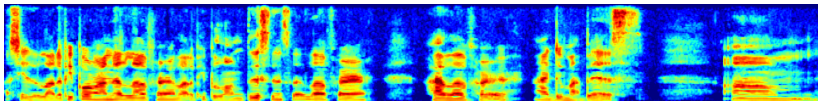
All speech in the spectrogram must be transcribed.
Uh, she has a lot of people around that love her, a lot of people long distance that love her. I love her. I do my best. Um,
